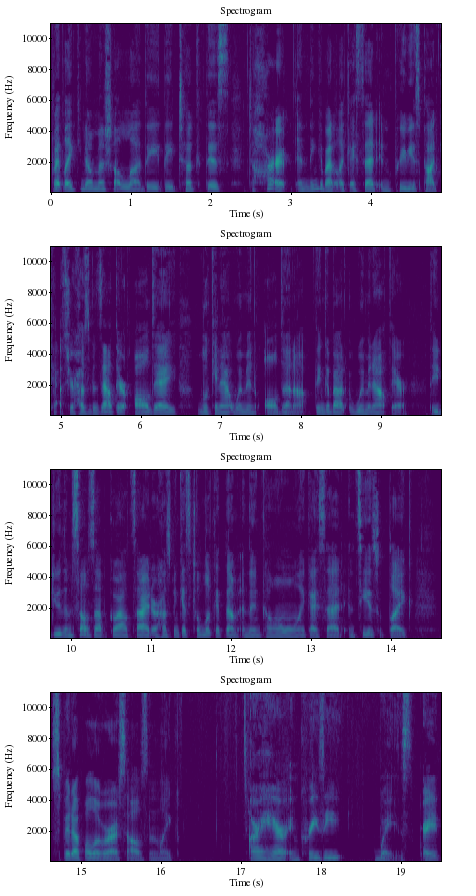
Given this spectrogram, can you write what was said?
But like you know, mashallah, they they took this to heart and think about it. Like I said in previous podcasts, your husband's out there all day looking at women all done up. Think about women out there. They do themselves up, go outside. Our husband gets to look at them and then come home, like I said, and see us with like spit up all over ourselves and like our hair in crazy ways, right?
